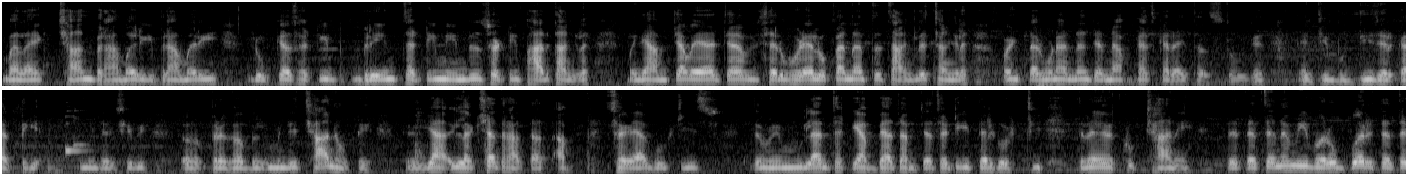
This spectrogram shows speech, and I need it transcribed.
मला एक छान भ्रामरी भ्रामरी डोक्यासाठी ब्रेनसाठी मेंदूसाठी फार चांगलं. म्हणजे आमच्या वयाच्या विसरभोळ्या लोकांना तर चांगलंच चांगलं पण तरुणांना ज्यांना अभ्यास करायचा असतो म्हणजे त्यांची बुद्धी जर का ती म्हणजे अशी प्रगब म्हणजे छान होते. या लक्षात राहतात आप सगळ्या गोष्टी मुलांसाठी अभ्यास आमच्यासाठी इतर गोष्टी तर खूप छान आहे. तर त्याच्यानं मी बरोबर त्याचं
